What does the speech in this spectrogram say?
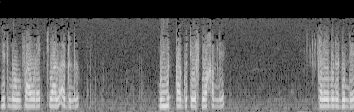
nit moom faaw rek ci wàllu àdduna muy wut pàgguteef boo xam ne ca lay mën a dunde.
